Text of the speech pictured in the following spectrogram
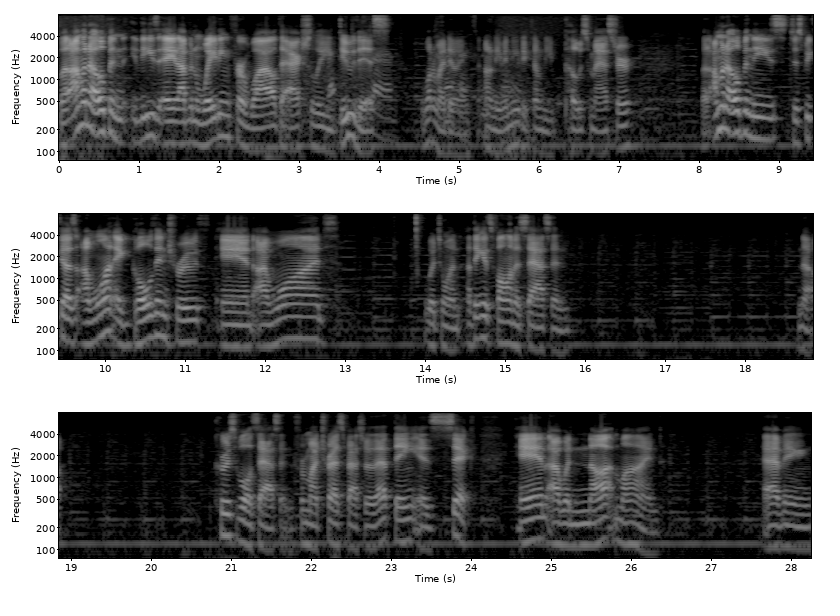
But I'm going to open these eight. I've been waiting for a while to actually do this. What am I doing? I don't even need to come to you, Postmaster. But I'm going to open these just because I want a Golden Truth and I want... Which one? I think it's Fallen Assassin. No. Crucible Assassin for my Trespasser. That thing is sick. And I would not mind having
